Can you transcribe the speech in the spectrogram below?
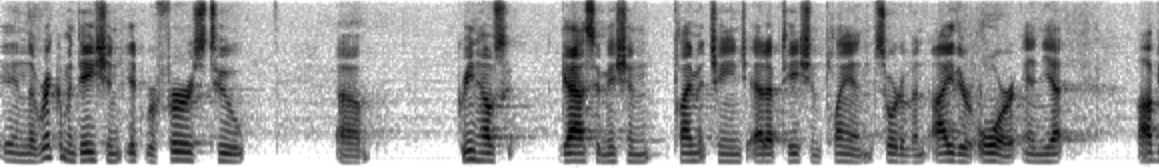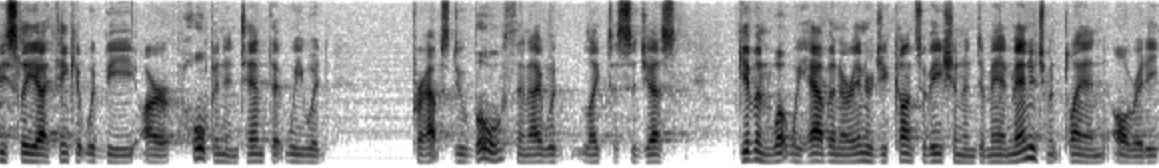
In the recommendation, it refers to um, greenhouse gas emission climate change adaptation plan, sort of an either or, and yet obviously I think it would be our hope and intent that we would perhaps do both, and I would like to suggest, given what we have in our energy conservation and demand management plan already,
